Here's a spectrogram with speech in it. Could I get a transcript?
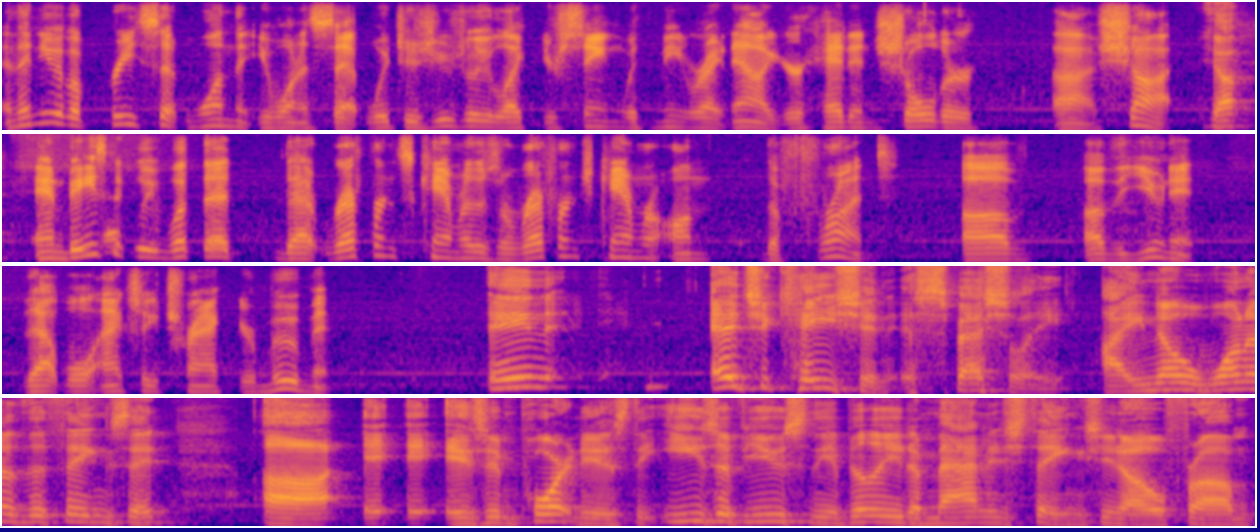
And then you have a preset one that you want to set, which is usually like you're seeing with me right now, your head and shoulder uh, shot. Yep. And basically, what that that reference camera, there's a reference camera on the front of of the unit that will actually track your movement. In education, especially, I know one of the things that uh, is important is the ease of use and the ability to manage things. You know, from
